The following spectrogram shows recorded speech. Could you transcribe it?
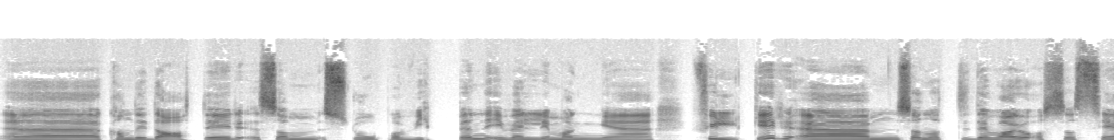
eh, kandidater som sto på vippen i veldig mange fylker. Eh, sånn at det var jo også å se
